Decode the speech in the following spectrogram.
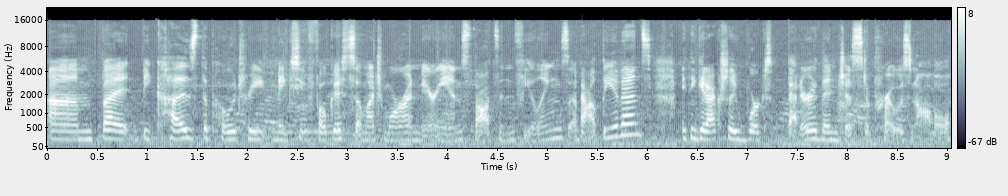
um, but because the poetry makes you focus so much more on Mary Ann's thoughts and feelings about the events, I think it actually works better than just a prose novel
